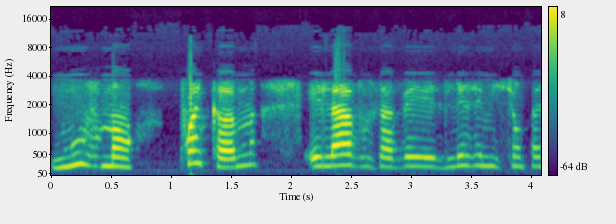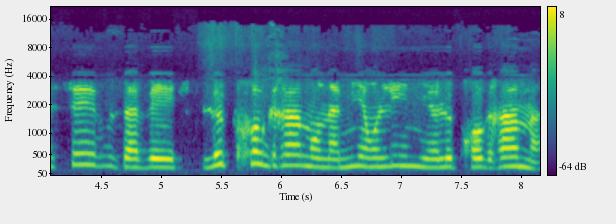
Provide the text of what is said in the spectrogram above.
mouvement.com et là, vous avez les émissions passées, vous avez le programme, on a mis en ligne le programme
